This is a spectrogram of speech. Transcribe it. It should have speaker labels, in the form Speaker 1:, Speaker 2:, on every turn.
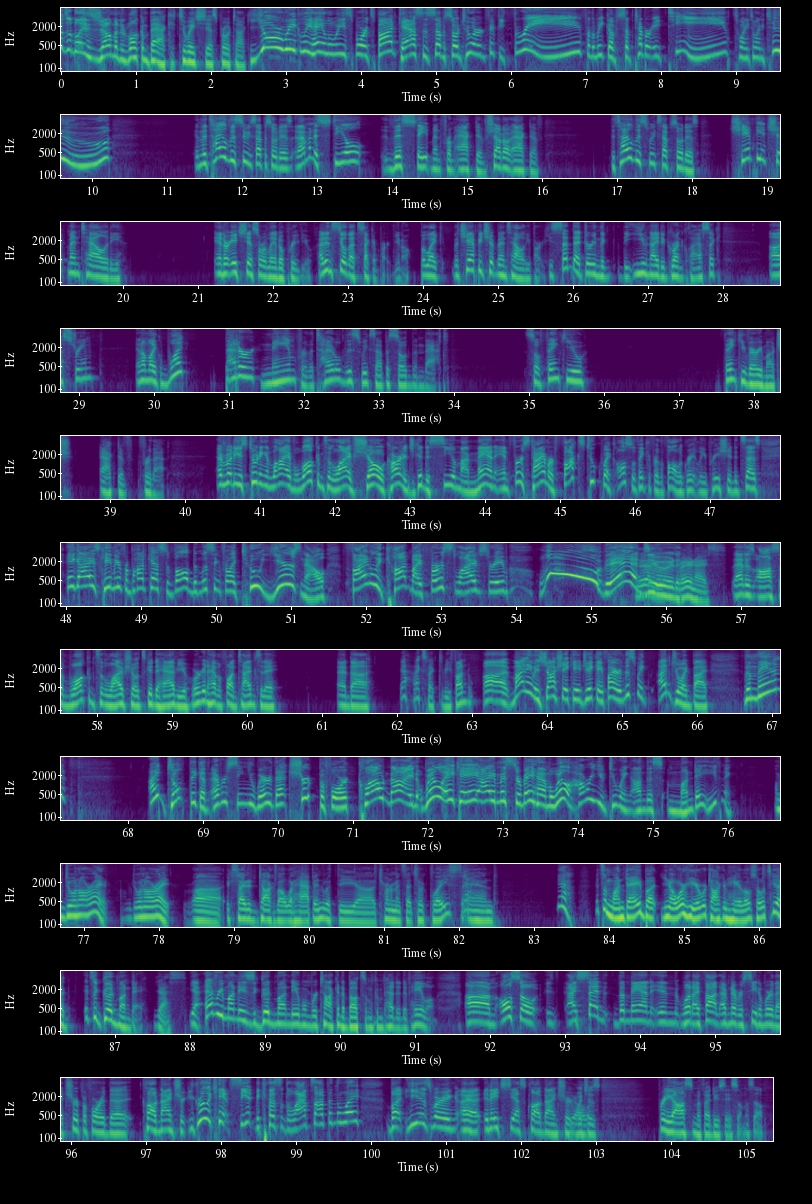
Speaker 1: What's up, ladies and gentlemen, and welcome back to HCS Pro Talk, your weekly Halo Esports podcast. This is episode 253 for the week of September 18th, 2022. And the title of this week's episode is, and I'm going to steal this statement from Active. Shout out Active. The title of this week's episode is Championship Mentality and our HCS Orlando preview. I didn't steal that second part, you know, but like the championship mentality part. He said that during the, the United Grunt Classic uh, stream. And I'm like, what better name for the title of this week's episode than that? So thank you. Thank you very much, Active, for that. Everybody who's tuning in live, welcome to the live show. Carnage, good to see you, my man. And first timer, Fox Too Quick, also thank you for the follow. Greatly appreciated. Says, Hey guys, came here from Podcast Evolve, been listening for like two years now. Finally caught my first live stream. Woo! Yeah, dude.
Speaker 2: Very nice.
Speaker 1: That is awesome. Welcome to the live show. It's good to have you. We're gonna have a fun time today. And uh yeah, I expect it to be fun. Uh my name is Josh AK JK Fire. This week I'm joined by the man I don't think I've ever seen you wear that shirt before. Cloud9, Will, aka I am Mr. Mayhem. Will, how are you doing on this Monday evening?
Speaker 2: I'm doing all right. I'm doing all right. Uh, excited to talk about what happened with the uh, tournaments that took place.
Speaker 1: Yeah.
Speaker 2: And yeah, it's a Monday, but you know, we're here. We're talking Halo, so it's good.
Speaker 1: It's a good Monday.
Speaker 2: Yes.
Speaker 1: Yeah, every Monday is a good Monday when we're talking about some competitive Halo. Um, also, I said the man in what I thought I've never seen him wear that shirt before, the Cloud9 shirt. You really can't see it because of the laptop in the way, but he is wearing uh, an HCS Cloud9 shirt, which is pretty awesome if I do say so myself.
